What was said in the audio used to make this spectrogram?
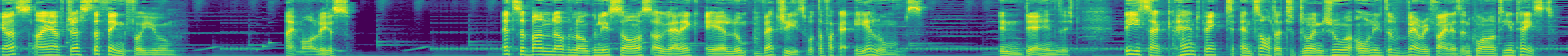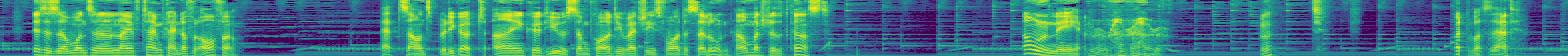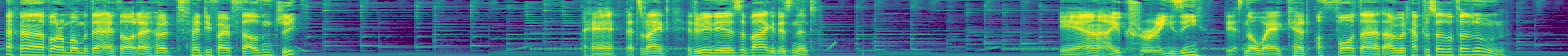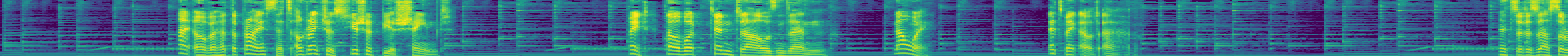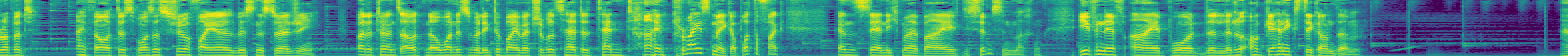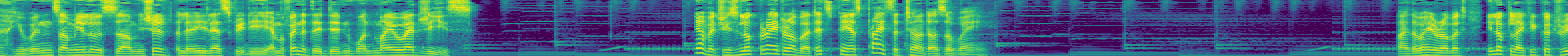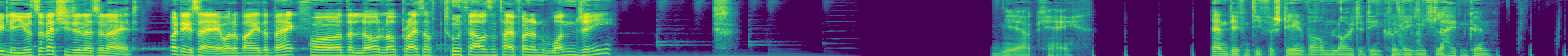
Yes, I have just the thing for you. I'm ears. It's a bund of locally sourced organic heirloom veggies. What the fuck are heirlooms? In der Hinsicht. These are handpicked and sorted to ensure only the very finest in quality and taste. This is a once-in-a-lifetime kind of offer. That sounds pretty good. I could use some quality veggies for the saloon. How much does it cost? Only... huh? Hmm? What was that? For a moment there I thought I heard 25,000 G. That's right, it really is a bargain, isn't it? Yeah, are you crazy? There's no way I could afford that, I would have to sell the saloon. I overheard the price, that's outrageous, you should be ashamed. Wait, how about 10,000 then? No way. Let's make out. Uh, It's a disaster, Robert. I thought this was a surefire business strategy. But it turns out no one is willing to buy vegetables at a 10-time price makeup. What the fuck? Kannst ja nicht mal bei The Simpsons machen. Even if I poured the little organic stick on them. Ah, you win some, you lose some. You should be less greedy. I'm offended they didn't want my veggies. Your veggies look great, Robert. It's Pierre's price that turned us away. By the way, Robert, you look like you could really use a veggie dinner tonight. What do you say? Want to buy the bag for the low, low price of 2501 G? Ja, okay. Ich kann definitiv verstehen, warum Leute den Kollegen nicht leiden können.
